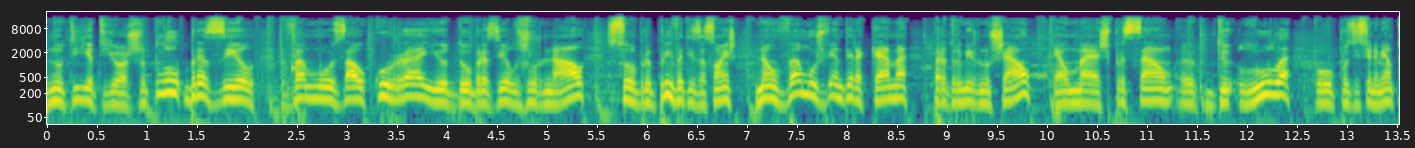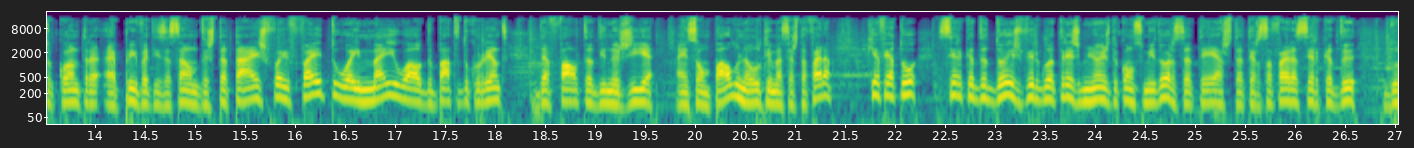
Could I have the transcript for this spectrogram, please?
no dia de hoje. Pelo Brasil, vamos ao Correio do Brasil Jornal sobre privatizações. Não vamos vender a cama para dormir no chão. É uma expressão eh, de Lula. O posicionamento contra a privatização de estatais foi feito em meio ao debate decorrente da falta de energia em São Paulo na última sexta-feira, que afetou cerca de 2,3 milhões de consumidores. Até esta terça-feira, cerca de 200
